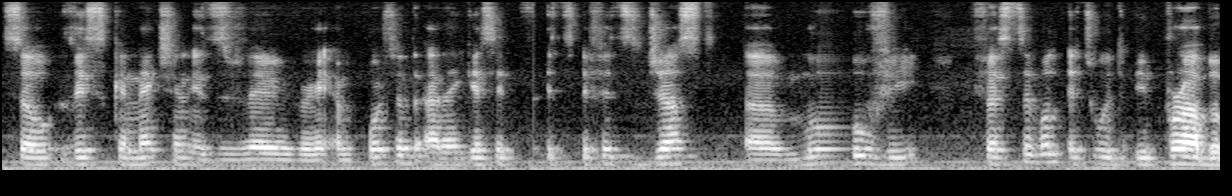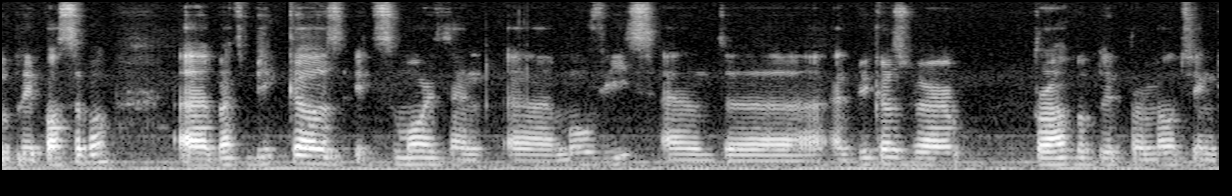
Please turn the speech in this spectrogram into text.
So this connection is very very important and i guess it, if it's just a movie festival it would be probably possible uh, but because it's more than uh, movies and uh, and because we're probably promoting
